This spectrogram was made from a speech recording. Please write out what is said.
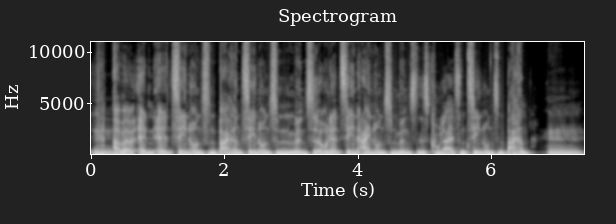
Mhm. Aber äh, äh, 10 Unzen Barren, 10 Unzen Münze oder 10 Ein-Unzen Münzen ist cooler als ein 10 Unzen Barren. Mhm.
